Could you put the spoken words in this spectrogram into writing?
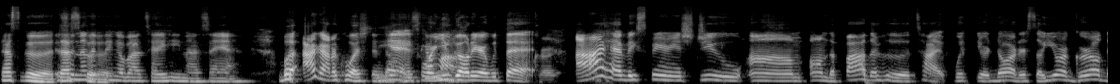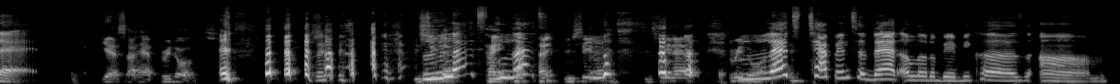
That's good. That's That's another good. thing about Tay he not saying. But I got a question though, Yes, before you on. go there with that. Okay. I have experienced you um on the fatherhood type with your daughter. So you're a girl dad. Yes, I have three daughters. You see that? Let's Hey, hey, let's hey, you see that? You see that? Three daughters. let's tap into that a little bit because um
